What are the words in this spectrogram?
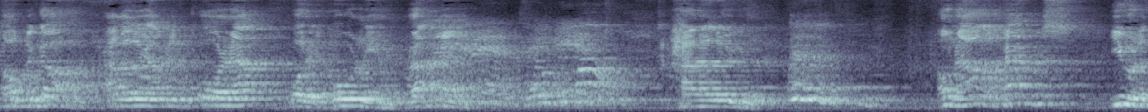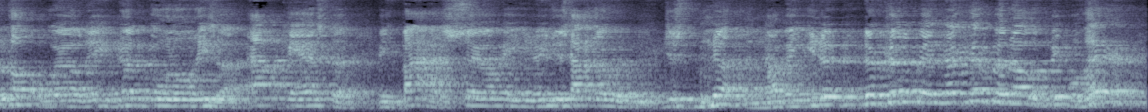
talk to God. Hallelujah. I'm just pouring out what is pouring in right now. Hallelujah. On the Isle of Patmos, you would have thought, well, there ain't nothing going on. He's an outcast. Uh, he's by himself. And, you know, he's just out there with just nothing. I mean, you know, there could have been there could have been other people there,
